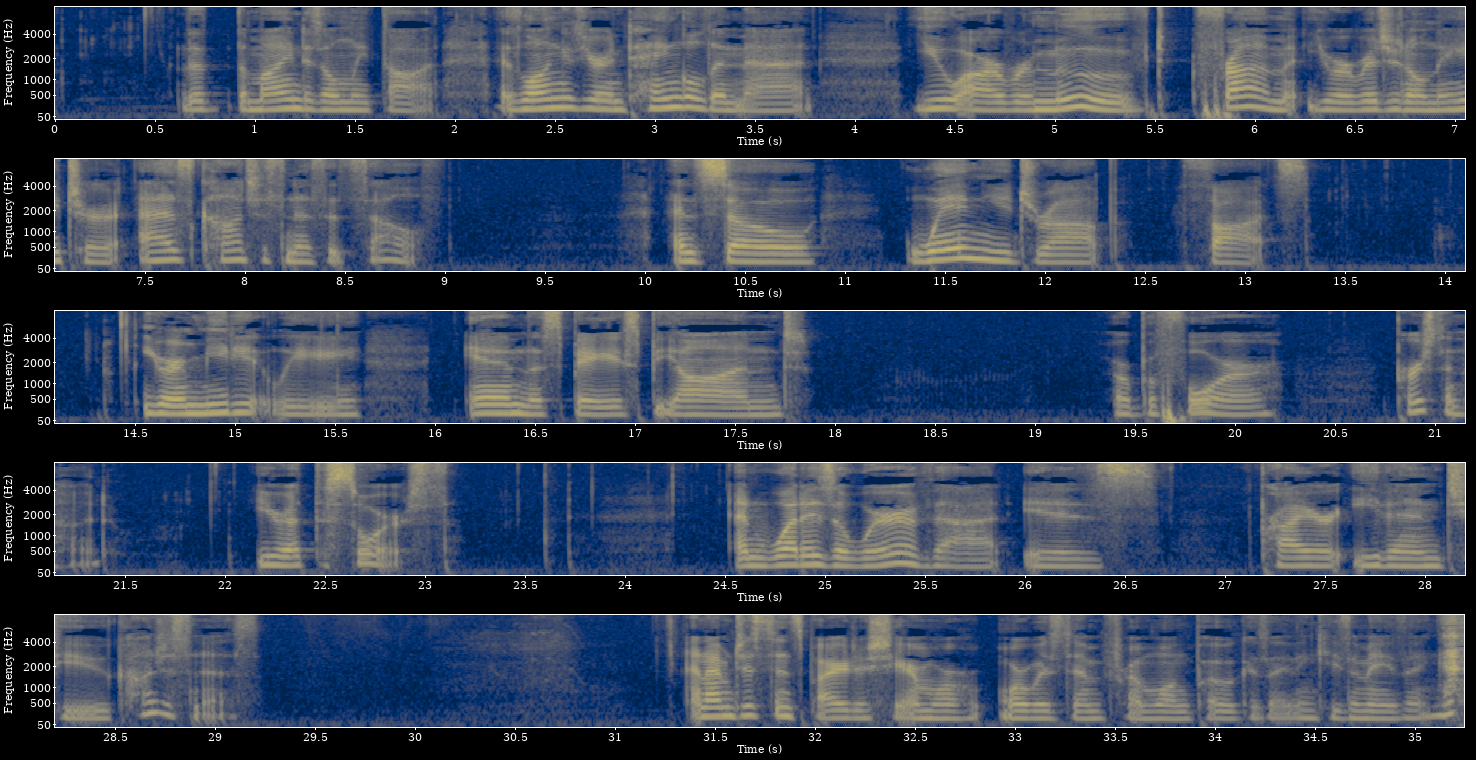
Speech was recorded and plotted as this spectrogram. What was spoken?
the, the mind is only thought. As long as you're entangled in that, you are removed from your original nature as consciousness itself. And so when you drop thoughts, you're immediately in the space beyond or before personhood. You're at the source. And what is aware of that is prior even to consciousness. And I'm just inspired to share more more wisdom from Huang Po because I think he's amazing.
